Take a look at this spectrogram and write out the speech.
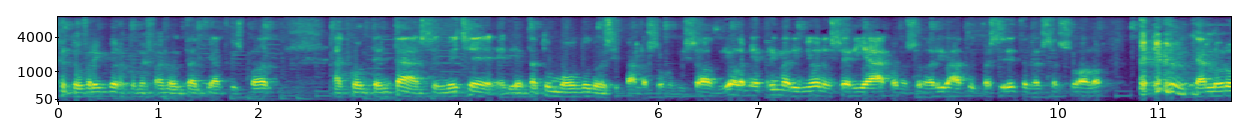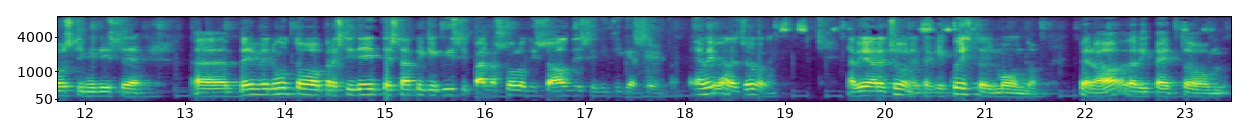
dovrebbero, come fanno in tanti altri sport, accontentarsi, invece è diventato un mondo dove si parla solo di soldi. Io alla mia prima riunione in Serie A, quando sono arrivato, il presidente del Sassuolo, Carlo Rossi, mi disse eh, benvenuto presidente, sappi che qui si parla solo di soldi, si litiga sempre. E aveva ragione, aveva ragione perché questo è il mondo. Però, ripeto,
